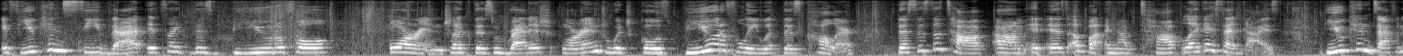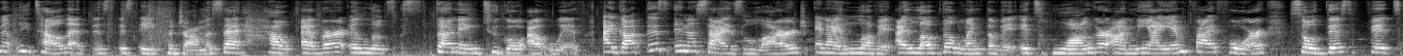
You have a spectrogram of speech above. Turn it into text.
if you can see that it's like this beautiful orange like this reddish orange which goes beautifully with this color. This is the top. Um it is a button up top. Like i said guys you can definitely tell that this is a pajama set. However it looks stunning to go out with. I got this in a size large and i love it. I love the length of it. It's longer on me. I am 5'4 so this fits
